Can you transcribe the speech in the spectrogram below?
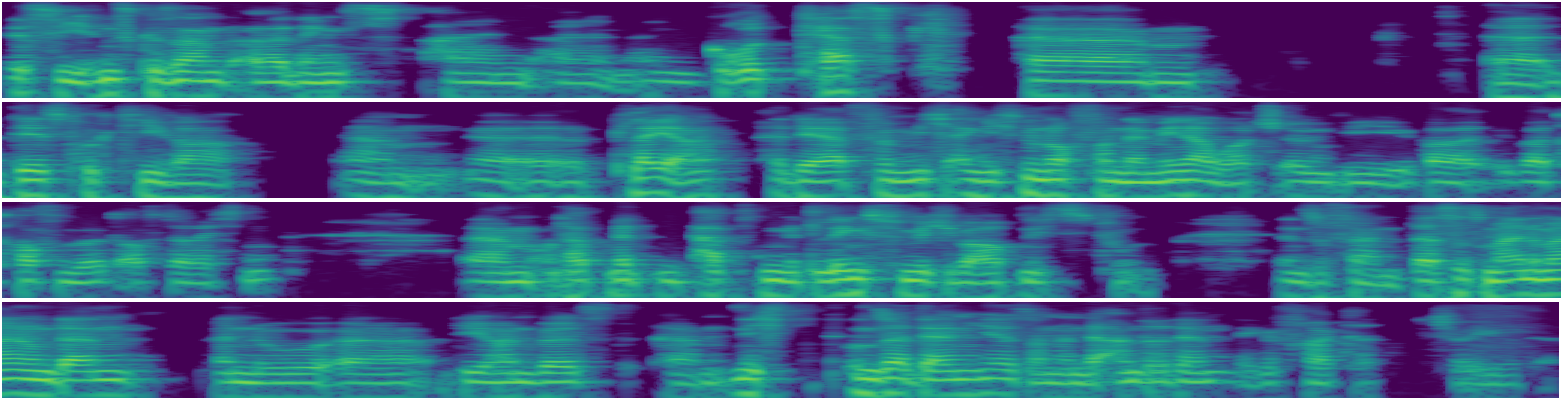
Ist sie insgesamt allerdings ein, ein, ein grotesk ähm, äh, destruktiver ähm, äh, Player, der für mich eigentlich nur noch von der MENA Watch irgendwie über, übertroffen wird auf der rechten ähm, und hat mit, hat mit Links für mich überhaupt nichts zu tun. Insofern, das ist meine Meinung dann, wenn du äh, die hören willst. Ähm, nicht unser Dan hier, sondern der andere Dan, der gefragt hat. Entschuldigung bitte.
